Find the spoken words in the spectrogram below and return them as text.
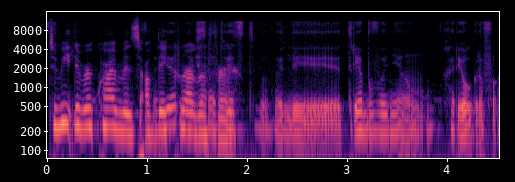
to meet the requirements of the Верно choreographer. соответствовали требованиям хореографа.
